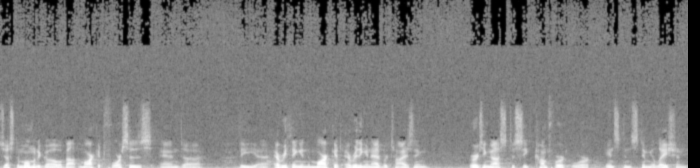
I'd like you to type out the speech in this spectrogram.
just a moment ago about market forces and uh, the, uh, everything in the market, everything in advertising, urging us to seek comfort or instant stimulation.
